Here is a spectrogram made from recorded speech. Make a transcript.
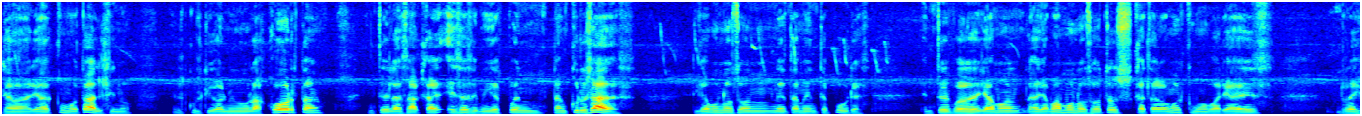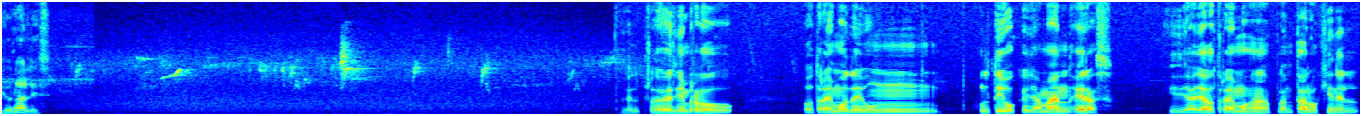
variedad como tal, sino el cultivar mismo la corta, entonces la saca, esas semillas pueden estar cruzadas, digamos no son netamente puras. Entonces por eso llaman, la llamamos nosotros, catalogamos como variedades regionales. El proceso de siembra lo, traemos de un cultivo que llaman eras y de allá lo traemos a plantarlo aquí en el,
